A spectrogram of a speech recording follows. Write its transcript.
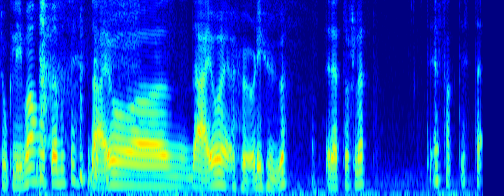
tok livet av, holdt jeg på å si. Det er jo, det er jo høl i huet, rett og slett. Det er faktisk det.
